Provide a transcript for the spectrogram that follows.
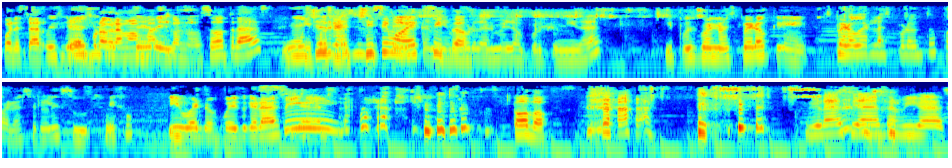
por estar Pues un programa más con nosotras. Muchas y pues gracias muchísimo éxito. por darme la oportunidad. Y pues bueno, espero que, espero verlas pronto para hacerles su ceja. Y bueno, pues gracias. Sí. Todo. Gracias, amigas.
